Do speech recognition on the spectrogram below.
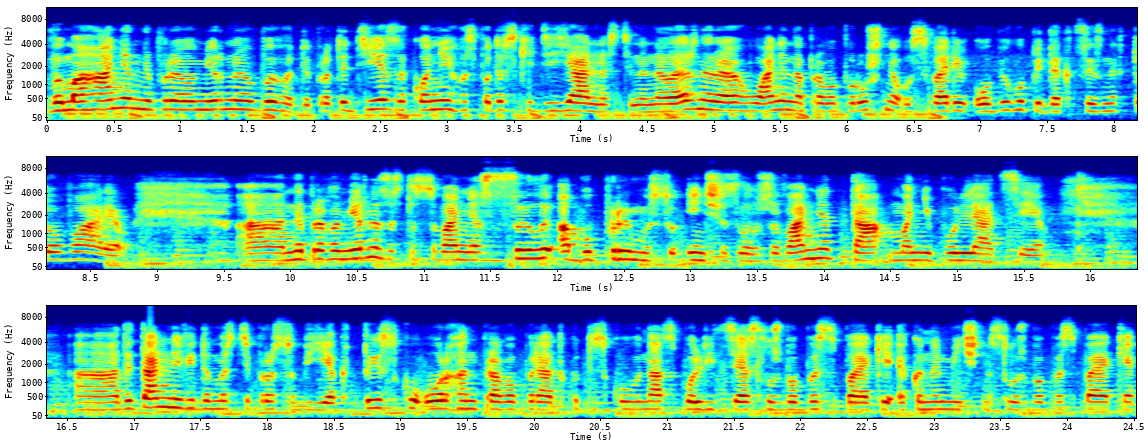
вимагання неправомірної вигоди, протидія законній господарській діяльності, неналежне реагування на правопорушення у сфері обігу підакцизних товарів, неправомірне застосування сили або примусу, інші зловживання та маніпуляції. Детальні відомості про суб'єкт тиску, орган правопорядку, тиску Нацполіція, Служба безпеки, економічна служба безпеки,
